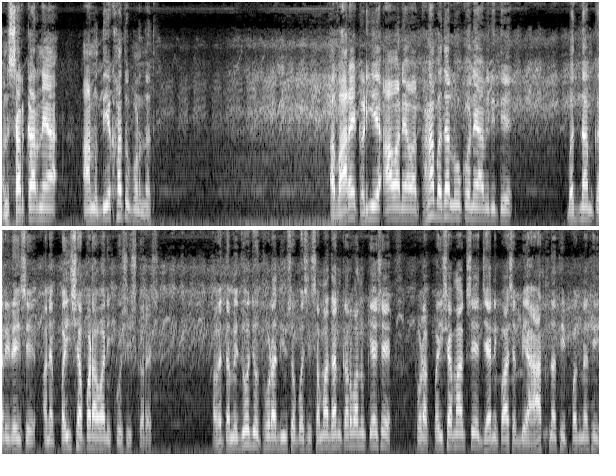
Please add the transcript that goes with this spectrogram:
અને સરકારને આનું દેખાતું પણ નથી. આ વારે ઘડીએ આવા ને આવા ઘણા બધા લોકોને આવી રીતે બદનામ કરી રહી છે અને પૈસા પડાવવાની કોશિશ કરે છે. હવે તમે જોજો થોડા દિવસો પછી સમાધાન કરવાનું કહે છે થોડાક પૈસા માગશે જેની પાસે બે હાથ નથી પગ નથી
